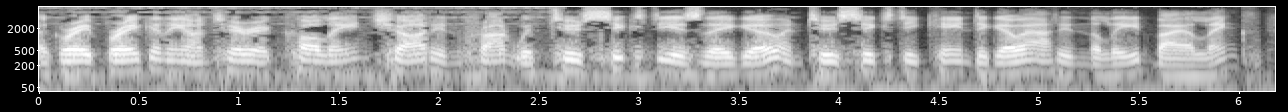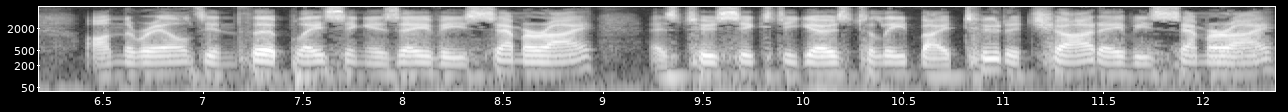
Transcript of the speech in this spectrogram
A great break in the Ontario Colleen chart in front with 260 as they go, and 260 keen to go out in the lead by a length. On the rails in third placing is AV Samurai, as 260 goes to lead by two to chart. AV Samurai,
